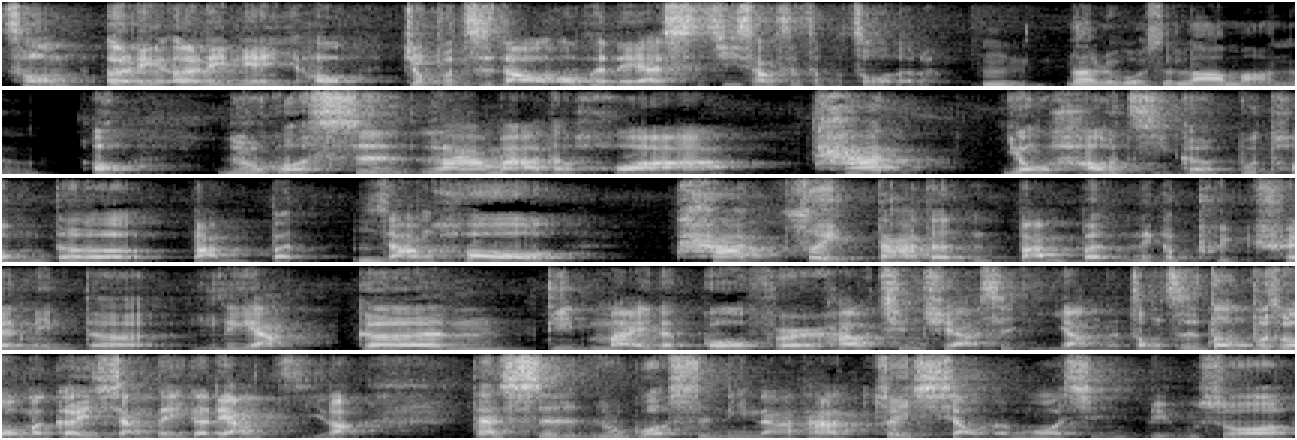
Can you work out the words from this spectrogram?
从二零二零年以后就不知道 OpenAI 实际上是怎么做的了。嗯，那如果是 Llama 呢？哦。如果是 Llama 的话，它有好几个不同的版本，嗯、然后它最大的版本那个 pretraining 的量跟 DeepMind 的 Gopher 还有 Chinchilla 是一样的，总之都不是我们可以想的一个量级啦。但是如果是你拿它最小的模型，比如说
